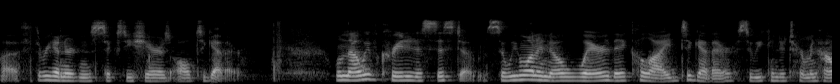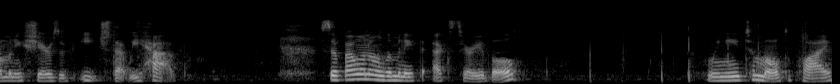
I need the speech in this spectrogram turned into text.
uh, 360 shares altogether. Well, now we've created a system, so we want to know where they collide together so we can determine how many shares of each that we have. So if I want to eliminate the x variable, we need to multiply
